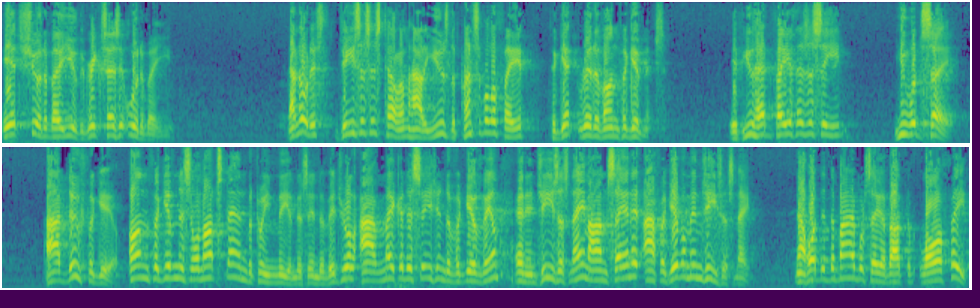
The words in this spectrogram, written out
It should obey you. The Greek says it would obey you. Now notice, Jesus is telling them how to use the principle of faith to get rid of unforgiveness. If you had faith as a seed, you would say, I do forgive. Unforgiveness will not stand between me and this individual. I make a decision to forgive them, and in Jesus' name I'm saying it, I forgive them in Jesus' name. Now, what did the Bible say about the law of faith?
